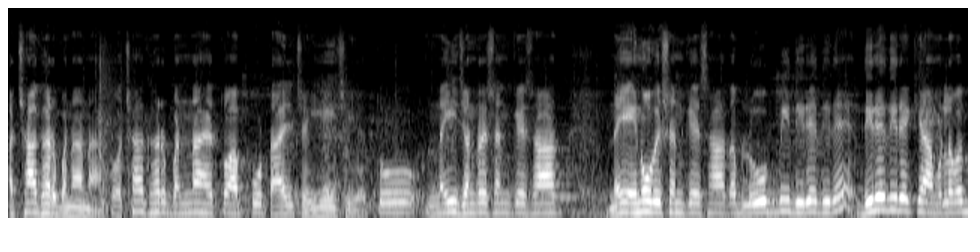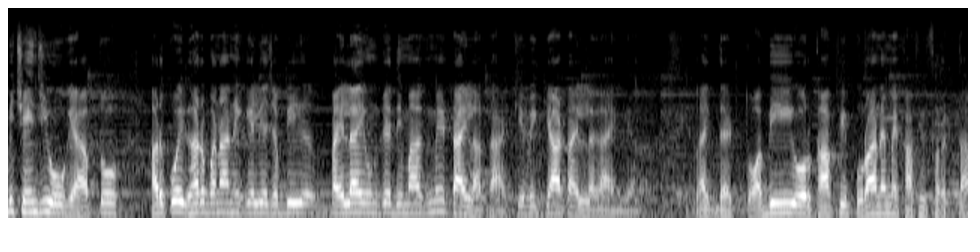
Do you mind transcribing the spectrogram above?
अच्छा घर बनाना। तो अच्छा घर बनना है तो आपको टाइल चाहिए ही चाहिए। तो नई जनरेशन के साथ, नए इनोवेशन के साथ अब लोग भी धीरे धीरे धीरे धीरे क्या मतलब अभी चेंज ही हो गया। अब तो हर कोई घर बनाने के लिए जब भी पहला ही उनके दिमाग में टाइल आता है कि भाई क्या टाइल लगाएँगे हम लाइक दैट तो अभी और काफ़ी पुराने में काफ़ी फ़र्क था।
